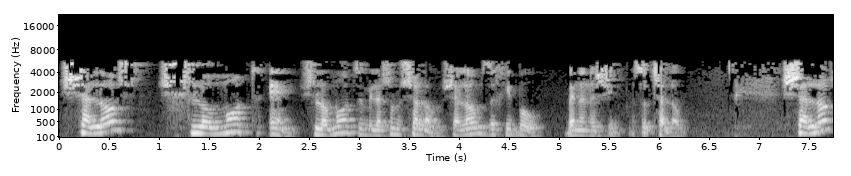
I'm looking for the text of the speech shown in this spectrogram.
שלוש שלומות אין. שלומות זה מלשון שלום. שלום זה חיבור בין אנשים, לעשות שלום. שלוש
